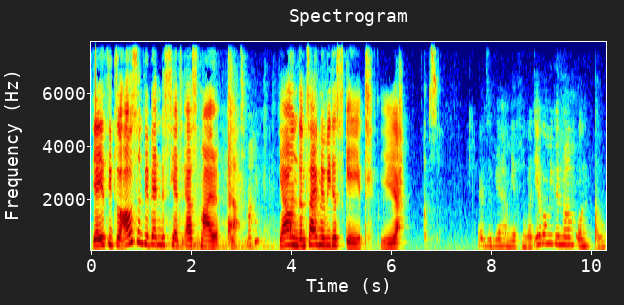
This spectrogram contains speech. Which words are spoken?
Ja, jetzt sieht so aus und wir werden das jetzt erstmal Platt machen. Ja, und dann zeigen wir, wie das geht. Ja. Also wir haben jetzt ein Radiergummi genommen und... Oh,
